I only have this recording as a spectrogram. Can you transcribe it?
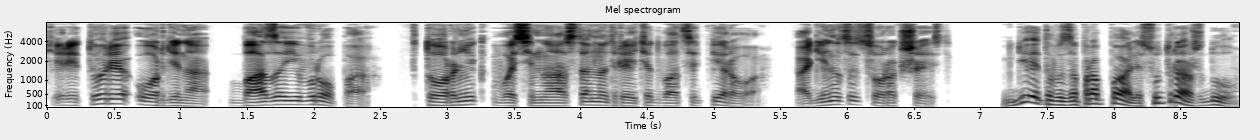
Территория Ордена. База Европа. Вторник, 18.03.21. 11.46. «Где это вы запропали? С утра жду»,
